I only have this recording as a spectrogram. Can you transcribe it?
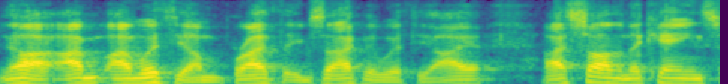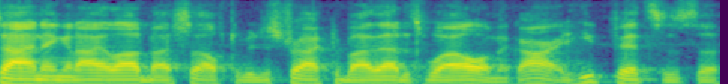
No, I'm I'm with you. I'm right exactly with you. I I saw the McCain signing and I allowed myself to be distracted by that as well. I'm like, all right, he fits as a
